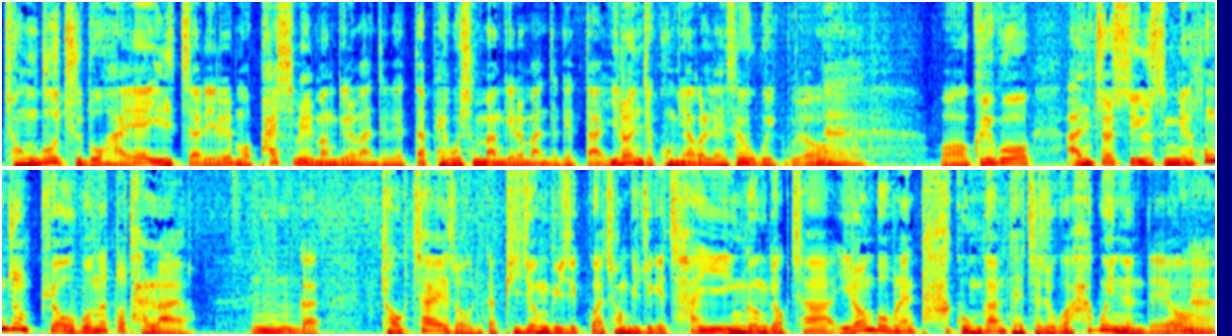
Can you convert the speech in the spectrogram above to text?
정부 주도하에 일자리를 뭐 81만 개를 만들겠다, 150만 개를 만들겠다 이런 이제 공약을 내세우고 있고요. 네. 어 그리고 안철수, 유승민, 홍준표 후보는 또 달라요. 음. 그러니까 격차에서 그러니까 비정규직과 정규직의 차이, 임금 격차 이런 부분엔 다 공감 대체적으로 하고 있는데요. 네.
